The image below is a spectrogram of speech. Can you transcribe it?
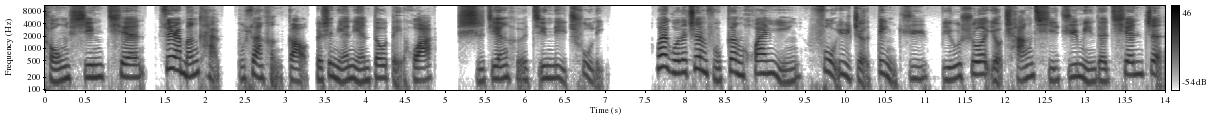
重新签。虽然门槛不算很高，可是年年都得花时间和精力处理。外国的政府更欢迎富裕者定居，比如说有长期居民的签证，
